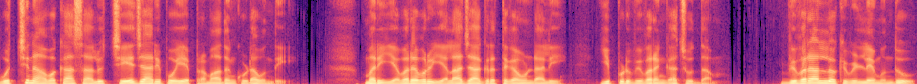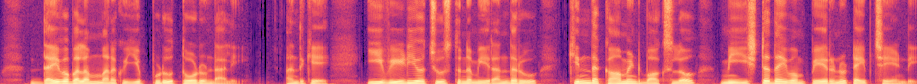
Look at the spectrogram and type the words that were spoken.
వచ్చిన అవకాశాలు చేజారిపోయే ప్రమాదం కూడా ఉంది. మరి ఎవరెవరు ఎలా జాగ్రత్తగా ఉండాలి? ఇప్పుడు వివరంగా చూద్దాం. వివరాల్లోకి వెళ్ళే ముందు దైవబలం మనకు ఎప్పుడూ తోడుండాలి. అందుకే ఈ వీడియో చూస్తున్న మీరందరూ కింద కామెంట్ బాక్స్లో మీ ఇష్టదైవం పేరును టైప్ చేయండి.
